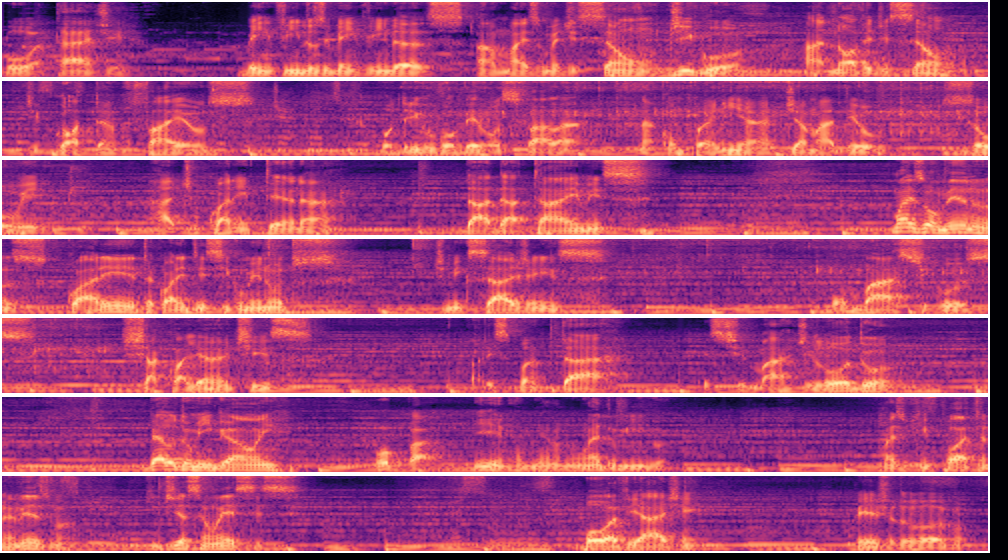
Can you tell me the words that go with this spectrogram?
boa tarde. Bem-vindos e bem-vindas a mais uma edição, digo, a nova edição de Gotham Files. Rodrigo Gobet vos fala na companhia de Amadeu Zoe. Rádio Quarentena, Dada Times. Mais ou menos 40, 45 minutos de mixagens bombásticos, chacoalhantes, para espantar este mar de lodo. Belo domingão, hein? Opa, ih, não é, mesmo, não é domingo. Mas o que importa, não é mesmo? Que dias são esses? Boa viagem. Beijo do lobo.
